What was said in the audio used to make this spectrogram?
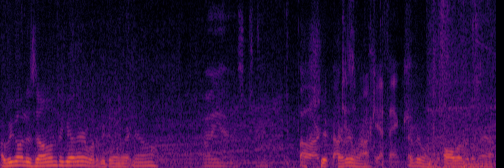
Are we going to zone together? What are we doing right now? Oh yeah, that's true. Oh, our shit, bounty's in everyone- Rocky, I think. Everyone's all over the map.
